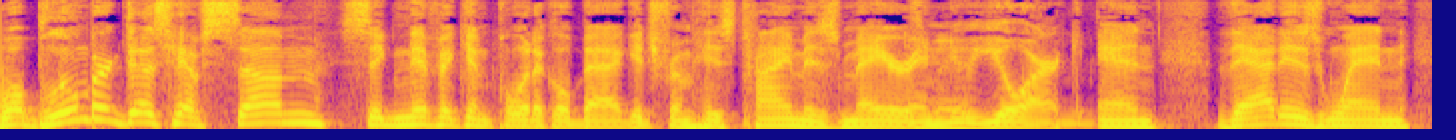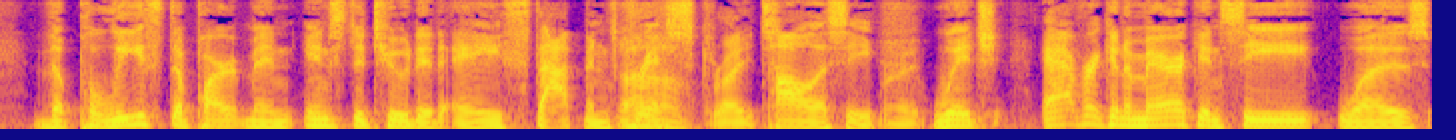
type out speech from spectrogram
Well, Bloomberg does have some significant political baggage from his time as mayor as in mayor. New York. And that is when the police department instituted a stop and ah, frisk right. policy, right. which African Americans see was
